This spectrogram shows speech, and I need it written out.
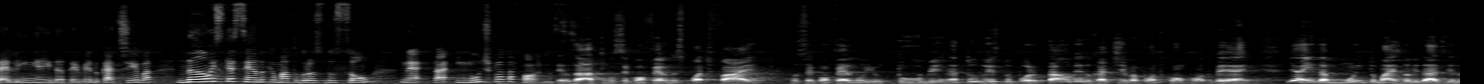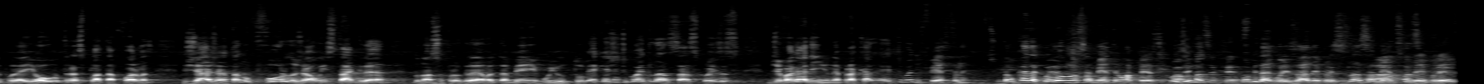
telinha aí da TV Educativa, não esquecendo que o Mato Grosso do Som, né, tá em multiplataformas. Exato, você confere no Spotify, você confere no YouTube, né? tudo isso do portal educativa.com.br e ainda muito mais novidades vindo por aí, outras plataformas. Já já está no forno já o Instagram do nosso programa, também o YouTube. É que a gente gosta de lançar as coisas devagarinho, né? Para cada... A gente gosta de festa, né? Então cada coisa é um lançamento, é uma festa. Inclusive, fazer festa. convidar a gurizada aí para esses lançamentos que vem por aí.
